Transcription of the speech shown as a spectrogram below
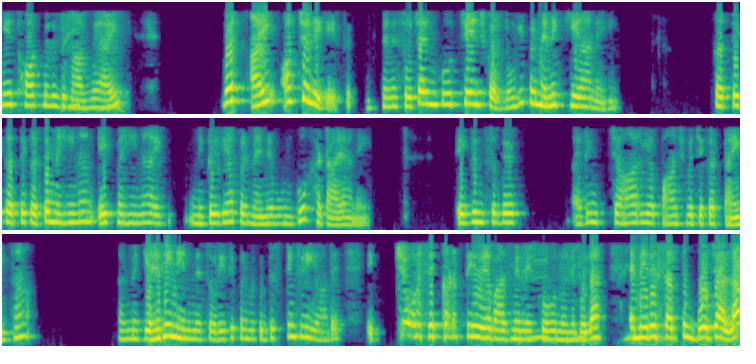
ये थॉट मेरे दिमाग में आई। बस आई और चली गई फिर। मैंने सोचा इनको चेंज कर दूँगी, पर मैंने किया नहीं। करते करते करते महीना, एक महीना एक निकल गया, पर मैंने उनको हटाया नहीं। एक दिन सुबह आई थिंक चार या पाँच बजे का टाइम था। और मैं गहरी नींद में सो रही थी पर मेरे को डिस्टिंक्टली याद है एक ज़ोर से कड़कते हुए आवाज़ में मेरे को उन्होंने बोला ए मेरे सर तुम बोझा ला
